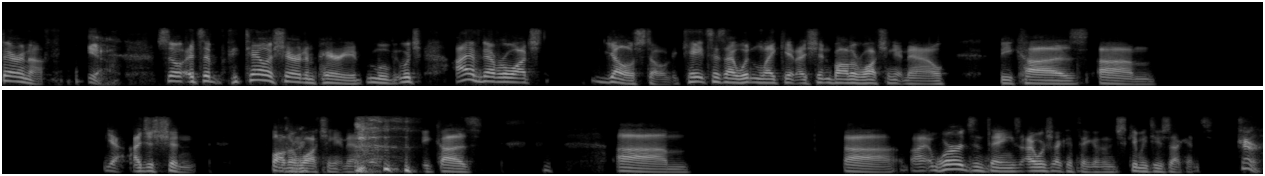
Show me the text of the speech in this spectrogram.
Fair enough. Yeah. So it's a Taylor Sheridan period movie, which I have never watched Yellowstone. Kate says I wouldn't like it. I shouldn't bother watching it now because, um, yeah, I just shouldn't bother Okay. watching it now because, um, uh, I, words and things. I wish I could think of them. Just give me two seconds. sure.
